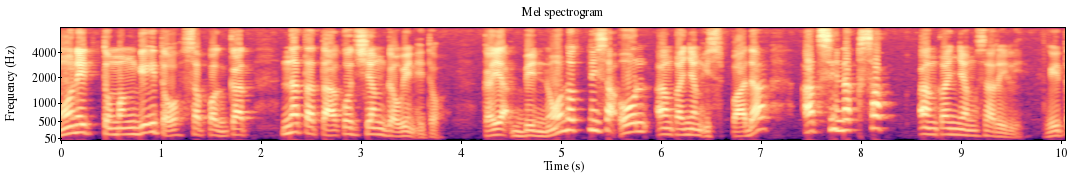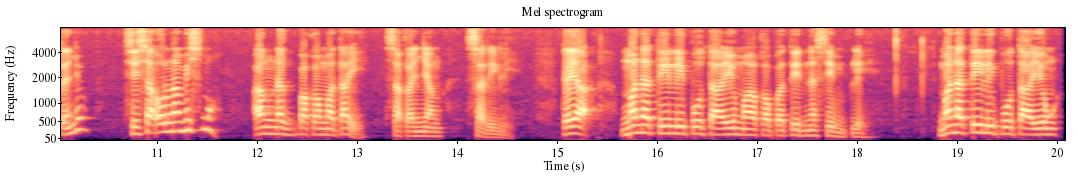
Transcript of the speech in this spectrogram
Ngunit tumanggi ito sapagkat natatakot siyang gawin ito. Kaya binonot ni Saul ang kanyang espada at sinaksak ang kanyang sarili. Kita nyo? Si Saul na mismo ang nagpakamatay sa kanyang sarili. Kaya manatili po tayo mga kapatid na simple. Manatili po tayong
